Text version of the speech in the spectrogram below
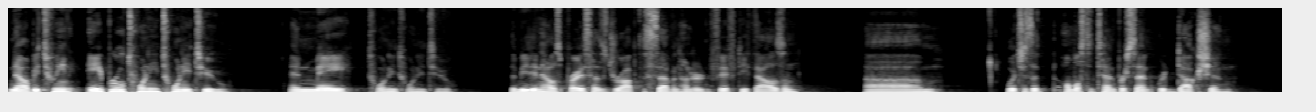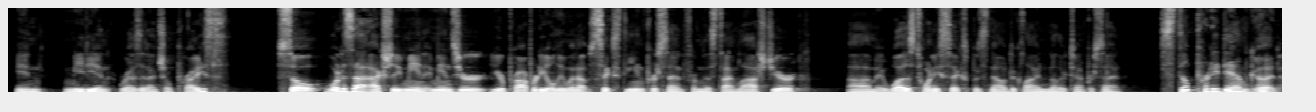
Now, between April 2022 and May 2022, the median house price has dropped to 750,000, um, which is a, almost a 10% reduction in median residential price. So what does that actually mean? It means your your property only went up 16% from this time last year. Um, it was 26, but it's now declined another 10%. Still pretty damn good.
